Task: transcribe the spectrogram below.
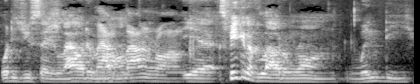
What did you say? Loud and Loud- wrong. loud and wrong. Yeah. Speaking of loud and wrong, Wendy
